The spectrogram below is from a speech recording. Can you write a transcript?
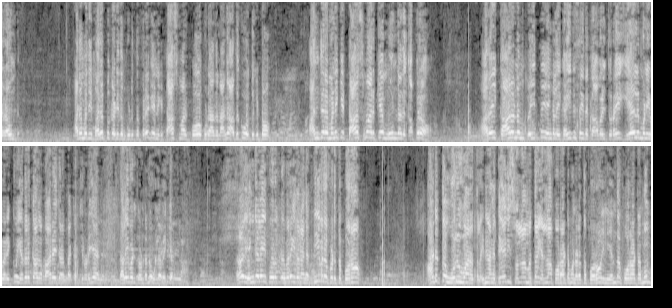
கிரவுண்ட் அனுமதி மறுப்பு கடிதம் கொடுத்த பிறகு இன்னைக்கு டாஸ்மார்க் போக கூடாது நாங்க அதுக்கும் ஒத்துக்கிட்டோம். அஞ்சரை மணிக்கு டாஸ்மார்க்கே மூண்டதுக்கு அப்புறம் அதை காரணம் வைத்து எங்களை கைது செய்த காவல்துறை ஏழு மணி வரைக்கும் எதற்காக பாரதிய ஜனதா கட்சியினுடைய தலைவன் தொண்டனை உள்ள வைக்க அதனால் எங்களை பொறுத்தவரை இதை நாங்க தீவிரப்படுத்த போறோம். அடுத்த ஒரு வாரத்துல இனி நாங்க தேதி சொல்லாம தான் எல்லா போராட்டமும் நடத்த போறோம். இனி எந்த போராட்டமும்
